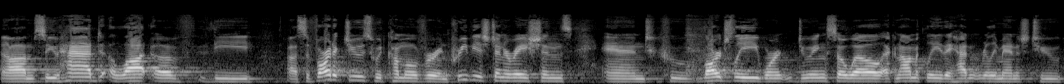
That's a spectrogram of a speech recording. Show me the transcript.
Um, so you had a lot of the uh, Sephardic Jews who had come over in previous generations and who largely weren't doing so well economically. They hadn't really managed to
